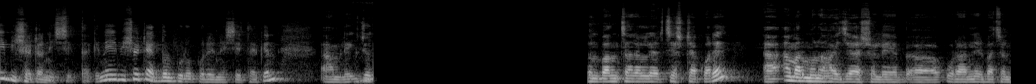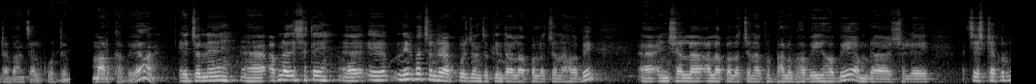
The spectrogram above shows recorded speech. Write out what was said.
এই বিষয়টা নিশ্চিত থাকেন। এই বিষয়টা একদম পুরোপুরি নিশ্চিত থাকেন। আওয়ামী লীগ যদি বানচালের চেষ্টা করে আমার মনে হয় যে আসলে ওরা নির্বাচনটা বানচাল করতে মার খাবে হ্যাঁ? এই জন্য আপনাদের সাথে নির্বাচনের আগ পর্যন্ত কিন্তু আলাপ আলোচনা হবে। ইনশাল্লাহ আলাপ আলোচনা খুব ভালোভাবেই হবে। আমরা আসলে চেষ্টা করব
